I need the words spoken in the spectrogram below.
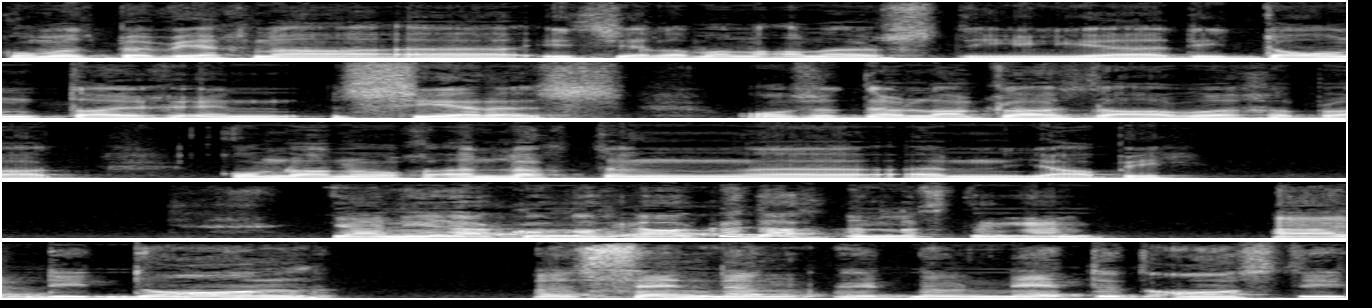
Kom ons beweeg na uh, iets heeltemal anders, die uh, die Dawn tuig en Ceres. Ons het nou lanklaas daaroor gepraat. Kom daar nog inligting uh, in Jappie? Ja nee, daar kom nog elke dag inligting in. Uh die Dawn sending het nou net het ons die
